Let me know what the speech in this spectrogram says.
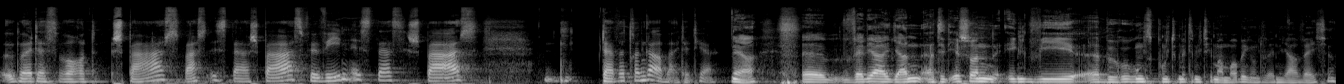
über das Wort Spaß. Was ist da Spaß? Für wen ist das Spaß? Da wird dran gearbeitet, ja. Ja. Äh, wenn ja, Jan, hattet ihr schon irgendwie äh, Berührungspunkte mit dem Thema Mobbing und wenn ja, welche?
